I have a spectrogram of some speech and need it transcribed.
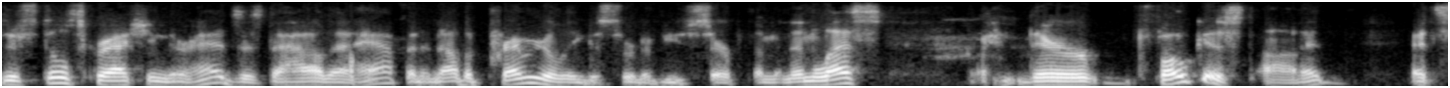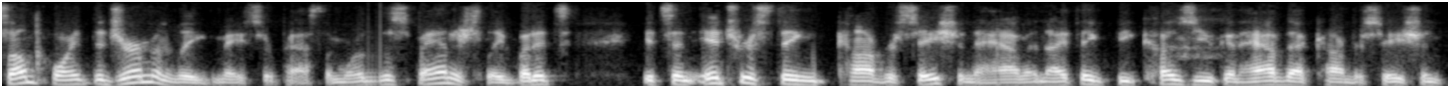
they're still scratching their heads as to how that happened. And now the Premier League has sort of usurped them. And unless they're focused on it, at some point the German league may surpass them or the Spanish league. But it's it's an interesting conversation to have. And I think because you can have that conversation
